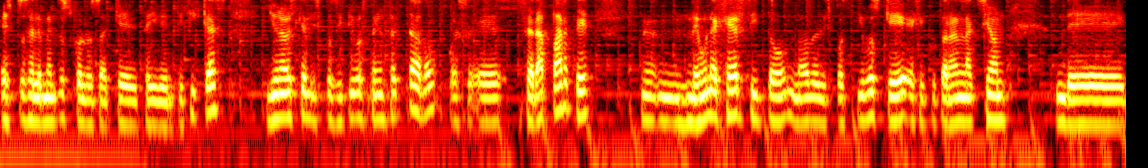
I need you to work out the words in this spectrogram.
estos elementos con los que te identificas y una vez que el dispositivo está infectado, pues será parte de un ejército ¿no? de dispositivos que ejecutarán la acción de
